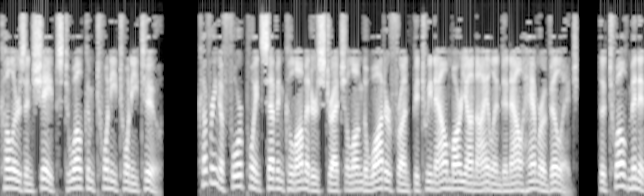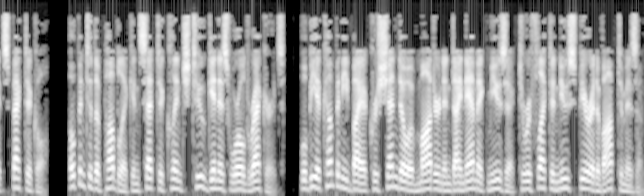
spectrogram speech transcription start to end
colors and shapes to welcome 2022. Covering a 4.7 km stretch along the waterfront between Al Marjan Island and Al Hamra village. The 12-minute spectacle, open to the public and set to clinch two Guinness World Records, will be accompanied by a crescendo of modern and dynamic music to reflect a new spirit of optimism.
